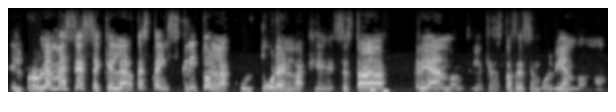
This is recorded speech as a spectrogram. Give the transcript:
el problema es ese, que el arte está inscrito en la cultura en la que se está creando, en la que se está desenvolviendo, ¿no?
